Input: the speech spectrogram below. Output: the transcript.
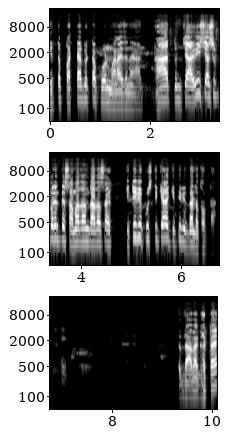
इथं पट्ट्या बिट्टा कोण म्हणायचं नाही हा तुमच्या आयुष्य असूपर्यंत समाधान दादा सांग किती बी कुस्ती खेळा किती बी दंड थोपटा तर दादा घट्ट आहे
